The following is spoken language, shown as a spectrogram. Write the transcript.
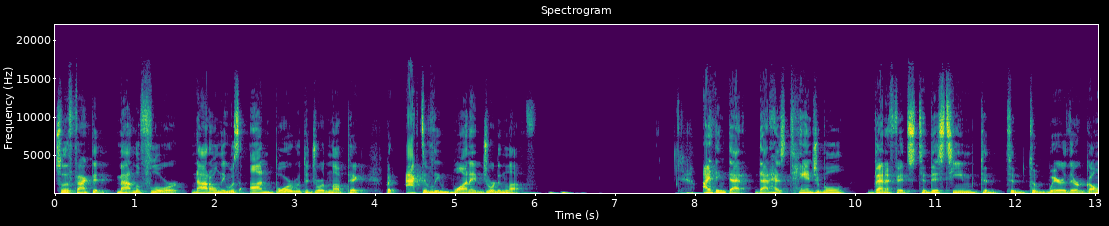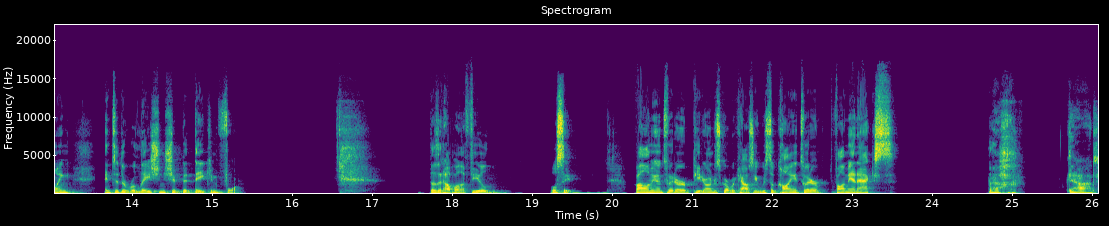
So the fact that Matt LaFleur not only was on board with the Jordan Love pick, but actively wanted Jordan Love. I think that that has tangible benefits to this team, to, to, to where they're going, and to the relationship that they can form. Does it help on the field? We'll see. Follow me on Twitter, Peter underscore Bukowski. We still calling it Twitter? Follow me on X. Ugh, God,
